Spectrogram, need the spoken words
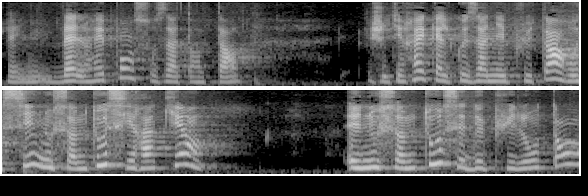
Il y a une belle réponse aux attentats. Je dirais quelques années plus tard aussi Nous sommes tous irakiens. Et nous sommes tous, et depuis longtemps,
